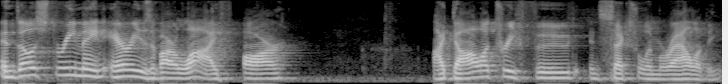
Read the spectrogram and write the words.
And those three main areas of our life are idolatry, food, and sexual immorality.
